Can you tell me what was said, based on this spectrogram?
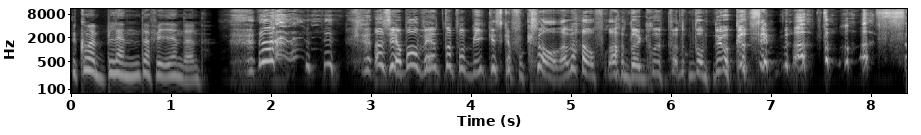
Du kommer blända fienden. Alltså jag bara väntar på att Micke ska förklara det här för andra gruppen om de någonsin möter oss.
